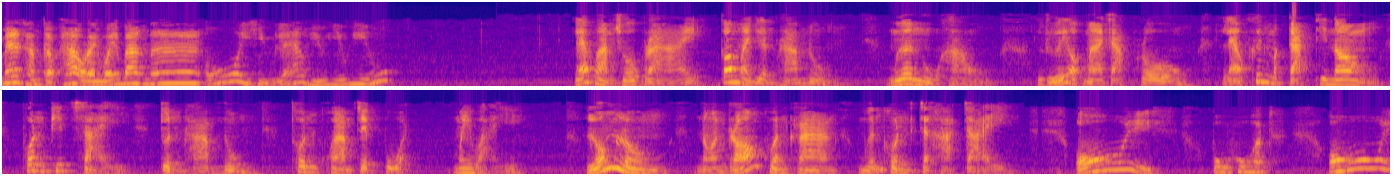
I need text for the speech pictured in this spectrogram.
แม่ทำกับข้าวอะไรไว้บ้างนะ โอ้ย หิวแล้วหิวหิวหิวและความโชคร้ายก็มาเยือนพรามหนุ่ม เมื่องูเห่า เลื้อยออกมาจากโพรง แล้วขึ้นมากัดที่น่องพ่นพิษใส่ จนพรามหนุ่ม ทนความเจ็บปวดไม่ไหว ล้มลงนอนร้องครวญครางเหมือนคนจะขาดใจ โอ้ยปวด โอ้ย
